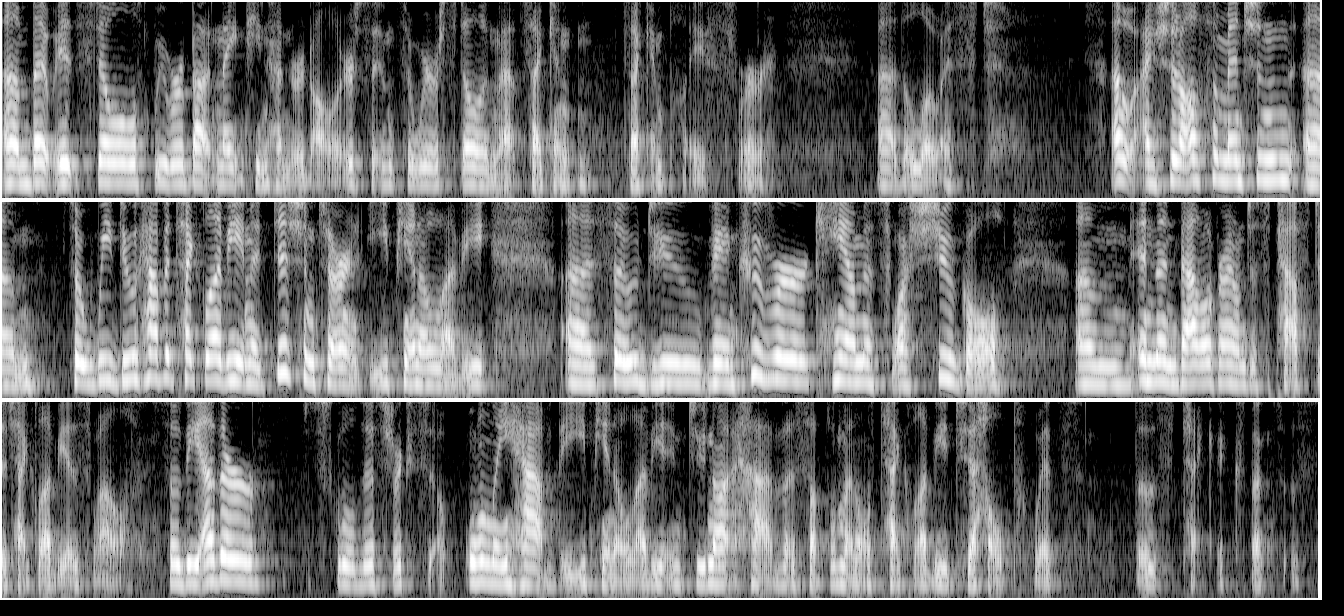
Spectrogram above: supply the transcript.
Um, but it's still, we were about $1,900, and so we are still in that second, second place for uh, the lowest. Oh, I should also mention, um, so we do have a tech levy in addition to our EP&O levy. Uh, so do Vancouver, Camas, Washougal, um, and then Battleground just passed a tech levy as well. So the other school districts only have the EP&O levy and do not have a supplemental tech levy to help with those tech expenses.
